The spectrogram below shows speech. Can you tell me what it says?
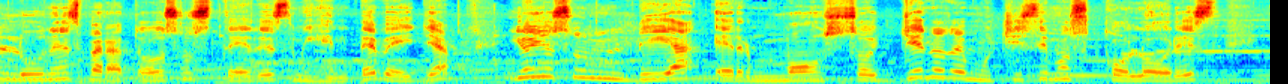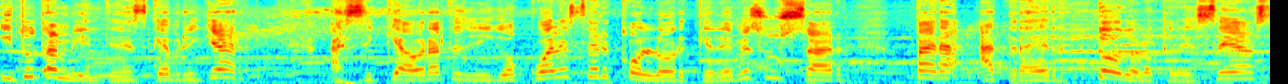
lunes para todos ustedes, mi gente bella. Y hoy es un día hermoso, lleno de muchísimos colores y tú también tienes que brillar. Así que ahora te digo cuál es el color que debes usar para atraer todo lo que deseas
